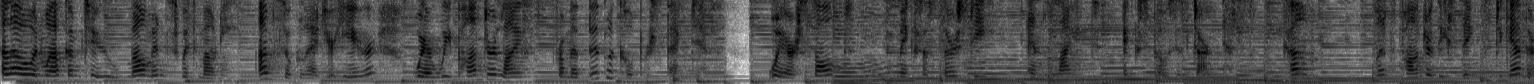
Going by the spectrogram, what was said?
Hello and welcome to Moments with Moni. I'm so glad you're here, where we ponder life from a biblical perspective, where salt makes us thirsty and light exposes darkness. Come, let's ponder these things together.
